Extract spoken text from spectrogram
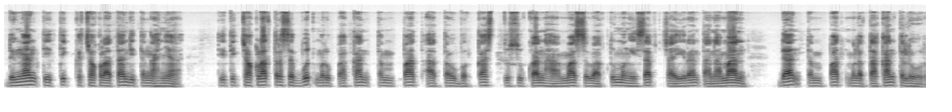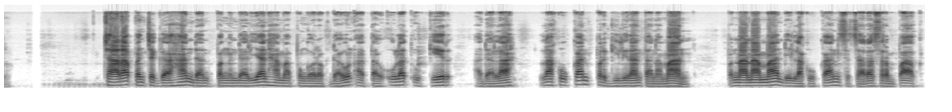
dengan titik kecoklatan di tengahnya. Titik coklat tersebut merupakan tempat atau bekas tusukan hama sewaktu menghisap cairan tanaman dan tempat meletakkan telur. Cara pencegahan dan pengendalian hama penggorok daun atau ulat ukir adalah lakukan pergiliran tanaman. Penanaman dilakukan secara serempak.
